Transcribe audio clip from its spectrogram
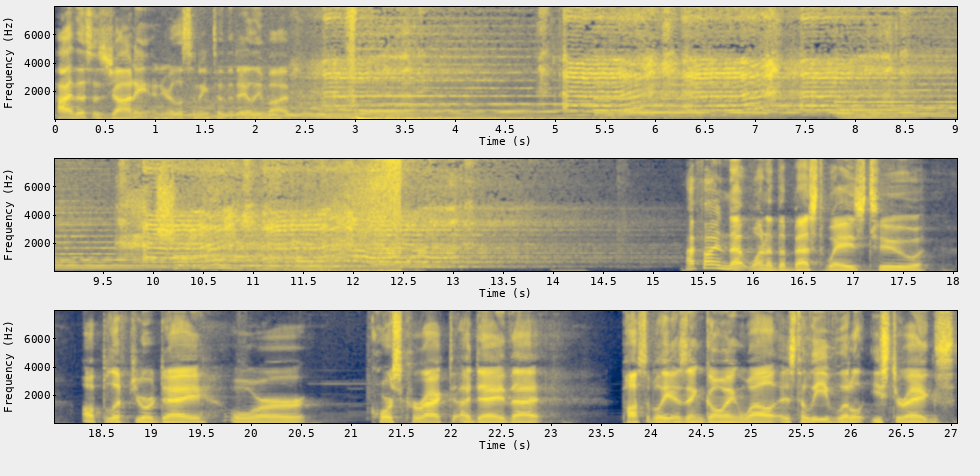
Hi, this is Johnny, and you're listening to The Daily Vibe. I find that one of the best ways to uplift your day or course correct a day that possibly isn't going well is to leave little Easter eggs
